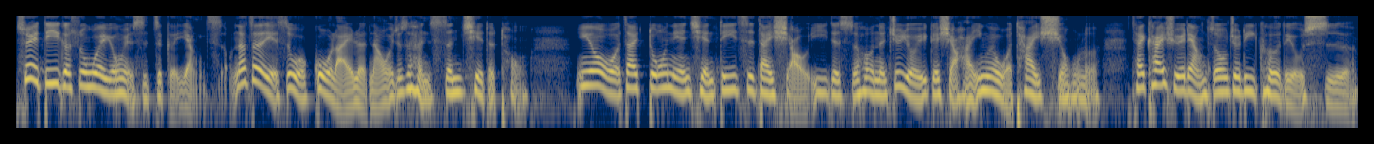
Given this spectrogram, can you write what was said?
所以第一个顺位永远是这个样子。那这也是我过来人呐，我就是很深切的痛，因为我在多年前第一次带小一的时候呢，就有一个小孩，因为我太凶了，才开学两周就立刻流失了，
